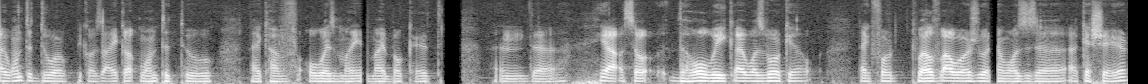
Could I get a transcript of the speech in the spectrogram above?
I wanted to work because I got wanted to like have always money in my pocket, and uh, yeah. So the whole week I was working like for 12 hours when I was uh, a cashier.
